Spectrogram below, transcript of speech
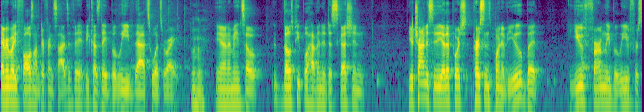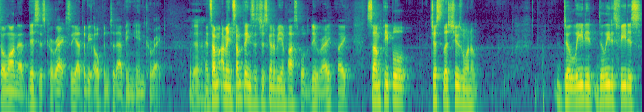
everybody falls on different sides of it because they believe that's what's right. Mhm. You know what I mean? So those people having a discussion, you're trying to see the other pers- person's point of view, but you firmly believed for so long that this is correct. So you have to be open to that being incorrect. Yeah And some, I mean, some things it's just going to be impossible to do, right? Like some people, just let's choose one of deleted, delete his fetus.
